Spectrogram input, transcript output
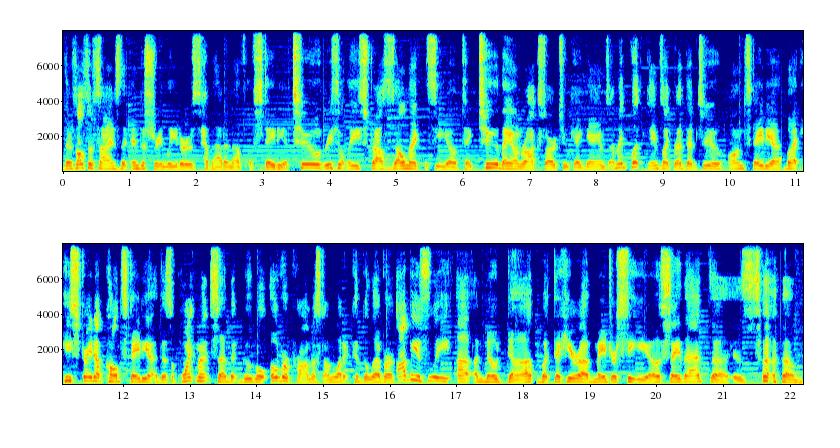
There's also signs that industry leaders have had enough of Stadia 2. Recently, Strauss Zelnick, the CEO of Take Two, they own Rockstar 2K Games, and they put games like Red Dead 2 on Stadia, but he straight up called Stadia a disappointment, said that Google overpromised on what it could deliver. Obviously, uh, a no duh, but to hear a major CEO say that uh, is, um,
